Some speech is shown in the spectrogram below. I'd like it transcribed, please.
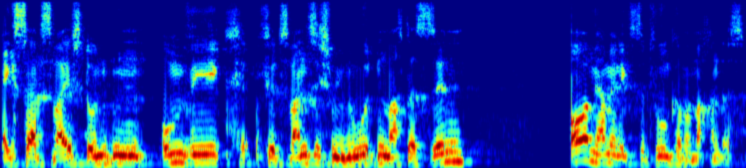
extra zwei Stunden Umweg für 20 Minuten, macht das Sinn? Oh, wir haben ja nichts zu tun, komm, wir machen das.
